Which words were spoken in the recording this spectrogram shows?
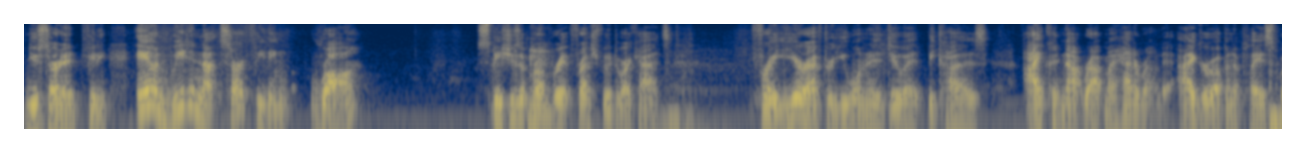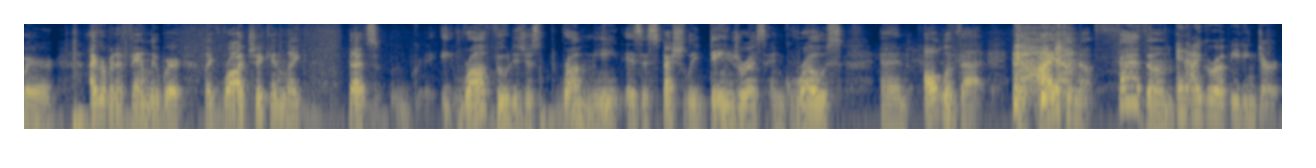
you started feeding. And we did not start feeding raw, species appropriate fresh food to our cats for a year after you wanted to do it because I could not wrap my head around it. I grew up in a place where I grew up in a family where like raw chicken, like that's raw food is just raw meat is especially dangerous and gross and all of that. And I could not fathom. And I grew up eating dirt.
